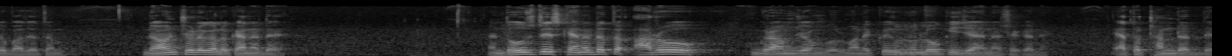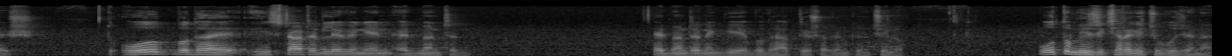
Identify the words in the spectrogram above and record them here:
তো বাজাতাম। নয়ন চলে গেল ক্যানাডায় অ্যান্ড দোজ ডেজ ক্যানাডা তো আরও গ্রাম জঙ্গল মানে কোনো লোকই যায় না সেখানে। এত ঠান্ডার দেশ। তো ও বোধ হয় he started living in Edmonton এডমন্টনে গিয়ে বোধ হয় আত্মীয় স্বজন কেউ ছিল। ও তো মিউজিক ছাড়া কিছু বোঝে না।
